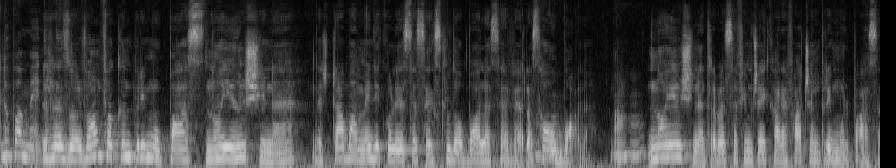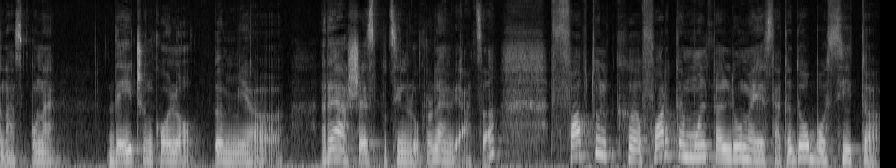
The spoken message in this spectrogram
După medic. Rezolvăm făcând primul pas noi înșine. Deci treaba medicului este să excludă o boală severă sau uh-huh. o mhm. boală. Da? Uh-huh. Noi înșine trebuie să fim cei care facem primul pas în a spune de aici încolo îmi uh, reașez puțin lucrurile în viață. Faptul că foarte multă lume este atât de obosită,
